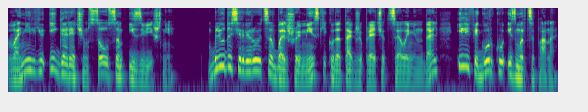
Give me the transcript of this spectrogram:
ванилью и горячим соусом из вишни. Блюдо сервируется в большой миске, куда также прячут целый миндаль или фигурку из марципана.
